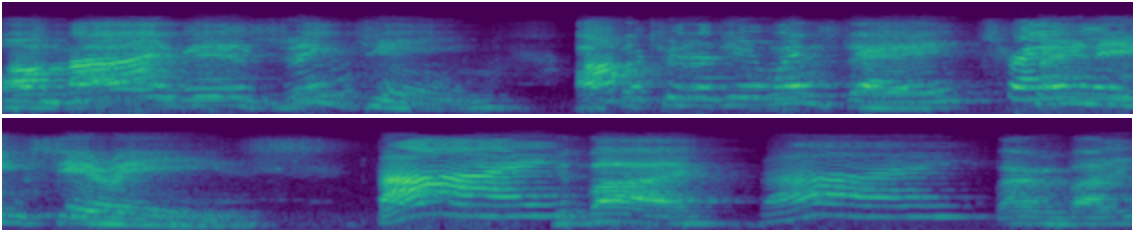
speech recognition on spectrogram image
on My Biz Dream Team Opportunity Wednesday Training Series. Bye. Goodbye. Bye. Bye, everybody.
